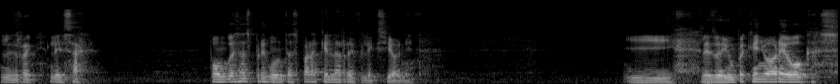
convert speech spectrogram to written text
Les, les, pongo esas preguntas para que las reflexionen. Y les doy un pequeño abrebocas.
